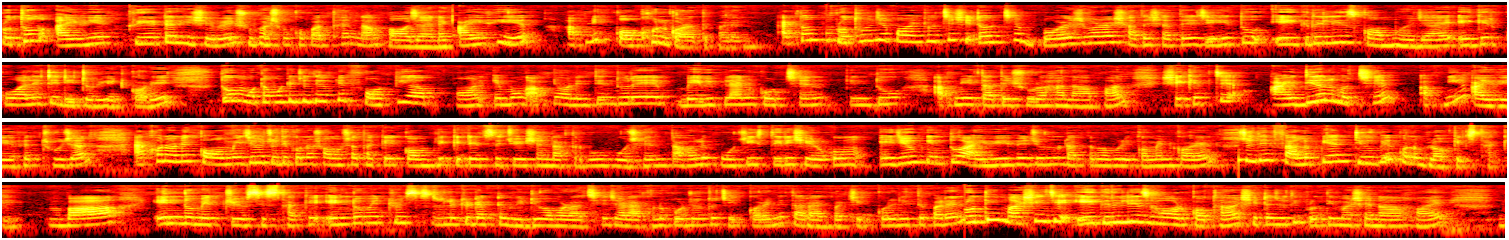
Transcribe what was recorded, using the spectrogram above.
প্রথম আইভিএফ ক্রিয়েটার হিসেবে সুভাষ মুখোপাধ্যায়ের নাম পাওয়া যায় না। আইভিএফ আপনি কখন করাতে পারেন? একদম প্রথম যে পয়েন্ট হচ্ছে সেটা হচ্ছে বয়স বাড়ার সাথে সাথে যেহেতু এগ রিলিজ কম হয়ে যায় এগের কোয়ালিটি ডিটোরিয়েট করে, তো মোটামুটি যদি আপনি ফর্টি আপ হন এবং আপনি অনেক দিন ধরে বেবি প্ল্যান করছেন কিন্তু আপনি তাতে সুরাহা না পান, সেক্ষেত্রে আইডিয়াল হচ্ছে আপনি আইভিএফের থ্রু যান। এখন অনেক কম এজেও যদি কোনো সমস্যা থাকে কমপ্লিকেটেড সিচুয়েশন ডাক্তারবাবু বোঝেন, তাহলে পঁচিশ, তিরিশ এরকম এজেও কিন্তু আইভিএফ এর জন্য ডাক্তারবাবু রেকমেন্ড করেন যদি ফ্যালোপিয়ান টিউবে কোনো ব্লকেজ থাকে বা এন্ডোমেট্রিওসিস থাকে। এন্ডোমেট্রিওসিস রিলেটেড একটা ভিডিও আমার আছে, যারা এখনও পর্যন্ত চেক করেনি, তারা একবার চেক করে নিতে পারেন। প্রতি মাসে যে এগ রিলিজ হওয়ার কথা, সেটা যদি প্রতি মাসে না হয়,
